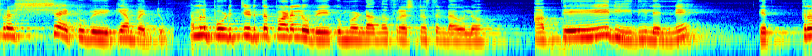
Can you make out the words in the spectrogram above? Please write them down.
ഫ്രഷ് ആയിട്ട് ഉപയോഗിക്കാൻ പറ്റും. നമ്മൾ പൊടിച്ചെടുത്ത പാടെല്ലാം ഉപയോഗിക്കുമ്പോൾ ഉണ്ടാകുന്ന ഫ്രഷ്നെസ് ഉണ്ടാവുമല്ലോ? അതേ രീതിയിൽ തന്നെ എത്ര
